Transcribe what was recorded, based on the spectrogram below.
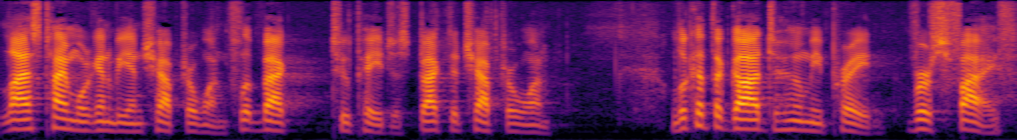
Last time we're going to be in chapter 1. Flip back two pages, back to chapter 1. Look at the God to whom he prayed. Verse 5.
